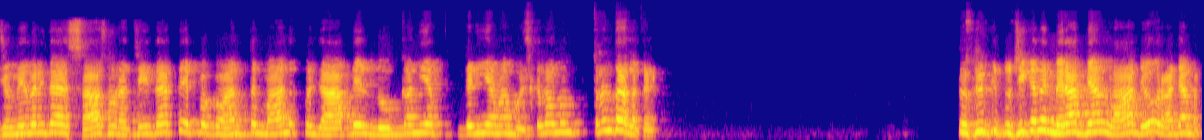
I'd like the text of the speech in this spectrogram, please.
ਜ਼ਿੰਮੇਵਾਰੀ ਦਾ ਅਹਿਸਾਸ ਹੋਣਾ ਚਾਹੀਦਾ ਤੇ ਭਗਵੰਤ ਮਾਨ ਪੰਜਾਬ ਦੇ ਲੋਕਾਂ ਦੀਆਂ ਜਿਹੜੀਆਂ ਵਾ ਮੁਸ਼ਕਲਾਂ ਨੂੰ ਤੁਰੰਤ ਹੱਲ ਕਰੇ। ਤੁਸੀਂ ਕਿ ਤੁਸੀਂ ਕਹਿੰਦੇ ਮੇਰਾ ਬਿਆਨ ਲਾ ਦਿਓ, ਰਾਜਾ ਮਰ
